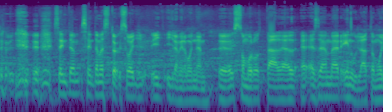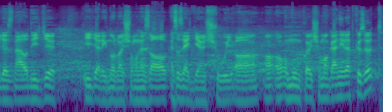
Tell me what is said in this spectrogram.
szerintem, szerintem ez tök, szóval így, így remélem, hogy nem szomorodtál el ezzel, mert én úgy látom, hogy ez nálad így, így elég normálisan van ez, a, ez az egyensúly a, a, a munka és a magánélet között.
